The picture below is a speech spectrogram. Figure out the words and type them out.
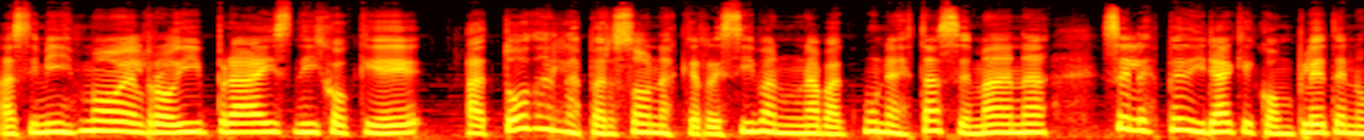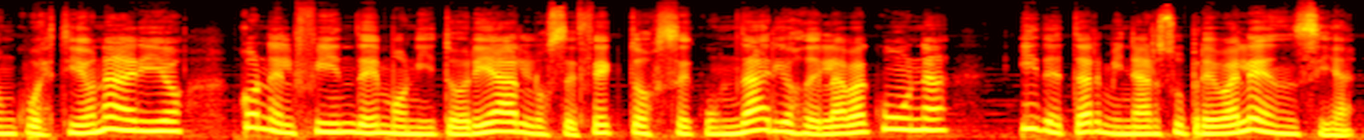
Asimismo, el Roy Price dijo que a todas las personas que reciban una vacuna esta semana se les pedirá que completen un cuestionario con el fin de monitorear los efectos secundarios de la vacuna y determinar su prevalencia.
